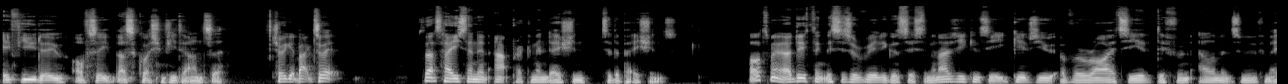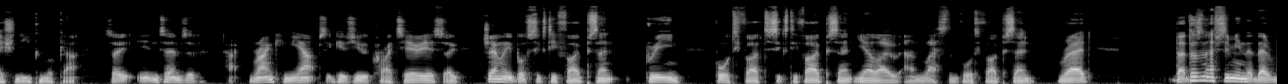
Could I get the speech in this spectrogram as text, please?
If you do, obviously, that's a question for you to answer. Shall we get back to it? So that's how you send an app recommendation to the patients. Ultimately, I do think this is a really good system, and as you can see, it gives you a variety of different elements of information that you can look at. So, in terms of ranking the apps, it gives you a criteria. So, generally above 65% green, 45 to 65% yellow, and less than 45% red. That doesn't necessarily mean that they're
